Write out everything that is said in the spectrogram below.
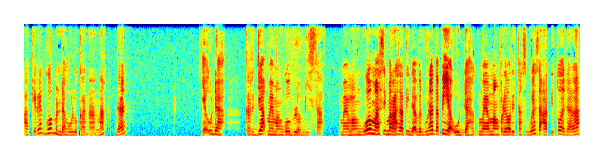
Akhirnya gue mendahulukan anak dan ya udah kerja memang gue belum bisa. Hmm. memang gue masih merasa tidak berguna tapi ya udah memang prioritas gue saat itu adalah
